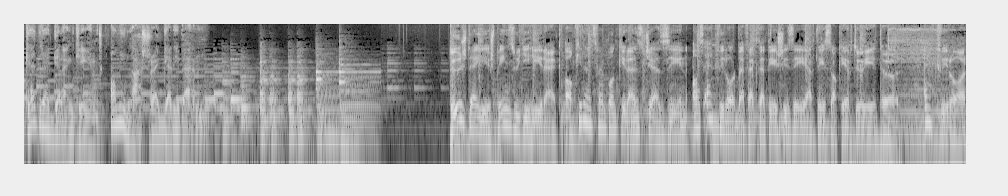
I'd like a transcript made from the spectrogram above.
kedreggelenként a Millás reggeliben. Tőzsdei és pénzügyi hírek a 90.9 jazz az Equilor befektetési ZRT szakértőjétől. Equilor,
